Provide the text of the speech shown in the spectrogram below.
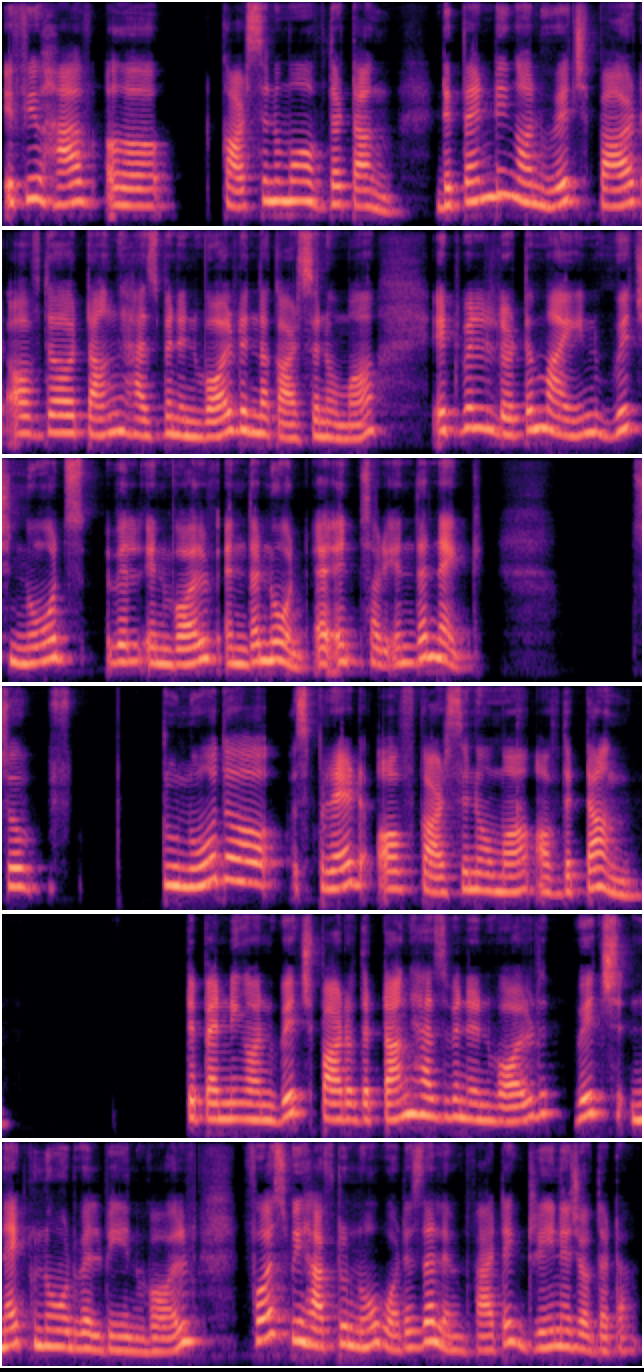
if you have a carcinoma of the tongue. Depending on which part of the tongue has been involved in the carcinoma, it will determine which nodes will involve in the node, uh, in, sorry, in the neck. So, to know the spread of carcinoma of the tongue, depending on which part of the tongue has been involved, which neck node will be involved, first we have to know what is the lymphatic drainage of the tongue.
